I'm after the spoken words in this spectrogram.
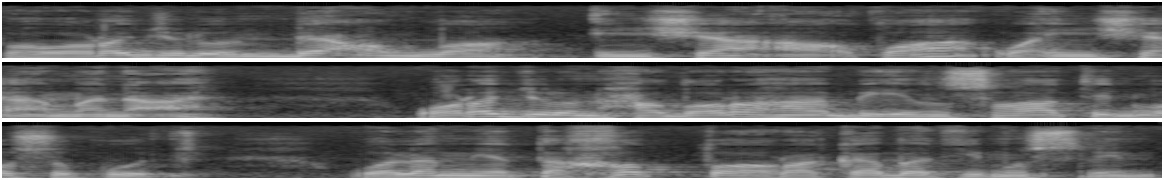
فهو رجل دعا الله إن شاء أعطاه وإن شاء منعه ورجل حضرها بإنصات وسكوت ولم يتخطى ركبة مسلم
